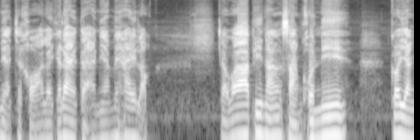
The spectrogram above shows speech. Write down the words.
เนี่ยจะขออะไรก็ได้ แต่อันเนี้ยไม่ให้หรอก แต่ว่าพี่น้องสามคนนี้ก็ยัง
